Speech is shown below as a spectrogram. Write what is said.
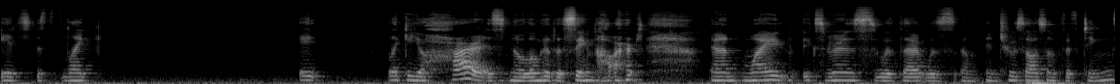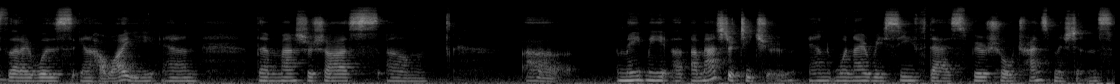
it's, it's like it like your heart is no longer the same heart and my experience with that was um, in 2015 that I was in Hawaii, and then Master Sha's um, uh, made me a, a, master teacher. And when I received that spiritual transmissions,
